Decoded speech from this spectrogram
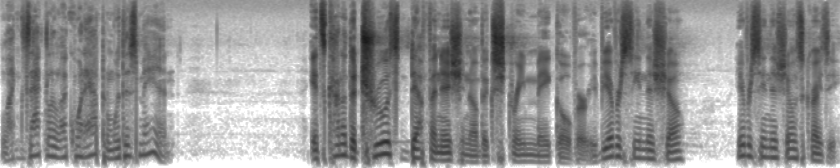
like exactly like what happened with this man. It's kind of the truest definition of extreme makeover. Have you ever seen this show? You ever seen this show? It's crazy.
